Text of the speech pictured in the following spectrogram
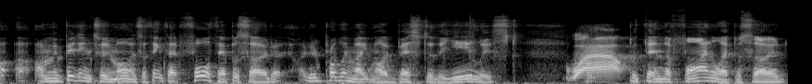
I- I'm a bit in two minds. I think that fourth episode it would probably make my best of the year list, Wow. but then the final episode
